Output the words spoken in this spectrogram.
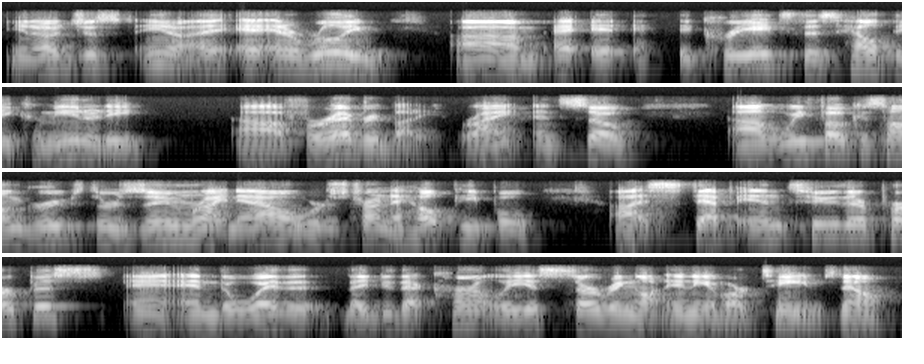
you know just you know and, and it really um, it it creates this healthy community uh, for everybody, right? And so uh, we focus on groups through Zoom right now. We're just trying to help people uh, step into their purpose, and, and the way that they do that currently is serving on any of our teams. Now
